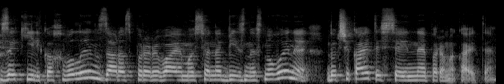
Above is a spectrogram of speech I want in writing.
за кілька хвилин. Зараз перериваємося на бізнес новини. Дочекайтеся і не перемикайте.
